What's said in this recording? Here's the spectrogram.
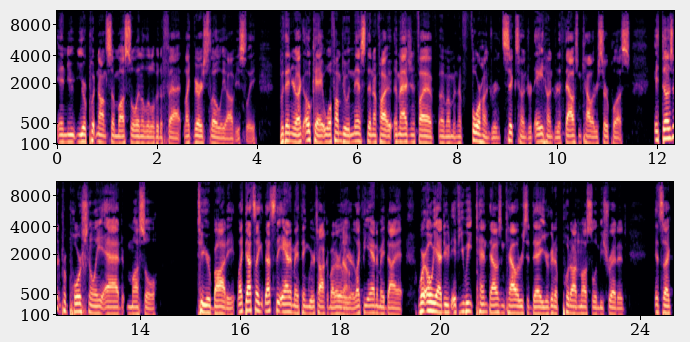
and you you're putting on some muscle and a little bit of fat like very slowly obviously but then you're like okay well if i'm doing this then if i imagine if i have um, i'm in a 400 600 800 1000 calorie surplus it doesn't proportionally add muscle to your body. Like that's like that's the anime thing we were talking about earlier, like the anime diet, where oh yeah, dude, if you eat ten thousand calories a day, you're gonna put on Mhm. muscle and be shredded. It's like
